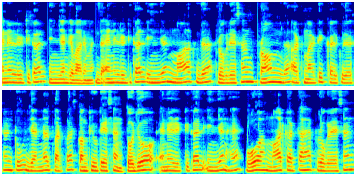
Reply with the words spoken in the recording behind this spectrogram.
एनालिटिकल इंजन के बारे में। The analytical engine mark the progression from the arithmetic calculation to general purpose computation तो जो एनालिटिकल इंजन है, वो मार्क करता है प्रोग्रेशन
